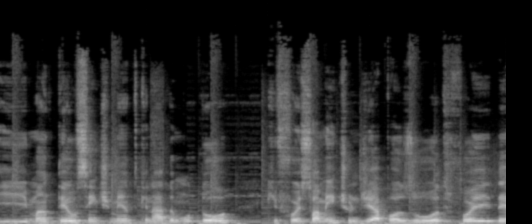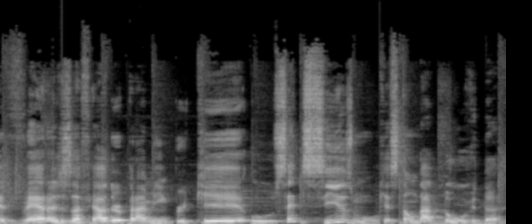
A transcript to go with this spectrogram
e manter o sentimento que nada mudou, que foi somente um dia após o outro, foi deveras desafiador para mim, porque o ceticismo, questão da dúvida,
